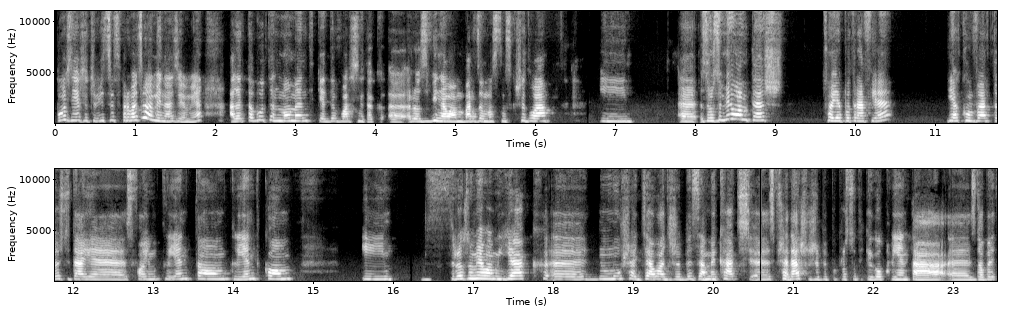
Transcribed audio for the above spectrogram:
Później rzeczywiście sprowadziłam je na ziemię, ale to był ten moment, kiedy właśnie tak e, rozwinęłam bardzo mocno skrzydła i e, zrozumiałam też, co ja potrafię, jaką wartość daję swoim klientom, klientkom i zrozumiałam, jak muszę działać, żeby zamykać sprzedaż, żeby po prostu takiego klienta zdobyć.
